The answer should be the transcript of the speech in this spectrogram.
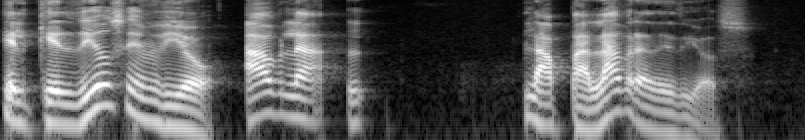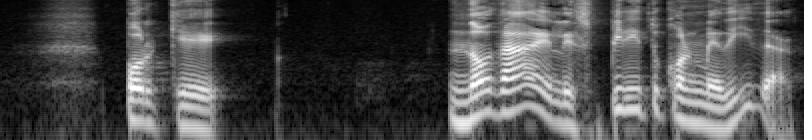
El que Dios envió habla la palabra de Dios, porque no da el Espíritu con medida.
